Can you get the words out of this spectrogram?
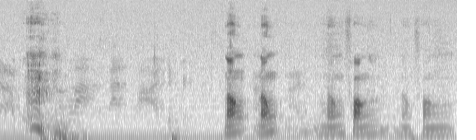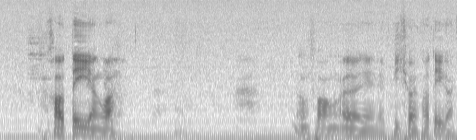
ดาบข้างล่างด้านซ้ายน้องน้องน้องฟ้องน้องฟ้องเข้าตี้ยังวะครับน้องฟ้องเออเนี่ยเดี๋ยวพี่ชวนเข้าตี้ก่อน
